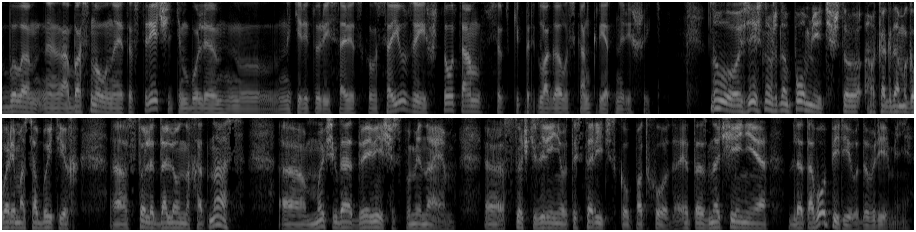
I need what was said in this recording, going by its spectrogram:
была э, обоснована эта встреча, тем более на территории Советского Союза, и что там все-таки предлагалось конкретно решить? Ну, здесь нужно помнить, что э, когда мы говорим о событиях столь отдаленных от нас, мы всегда две вещи вспоминаем с точки зрения вот исторического подхода. Это значение для того периода времени,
